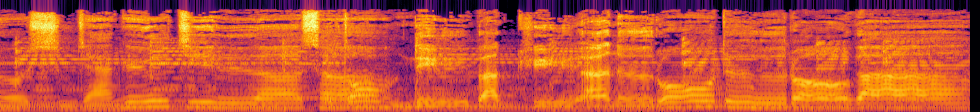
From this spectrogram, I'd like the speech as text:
로 심장을 찔러서 톱니바퀴 안으로 들어가.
